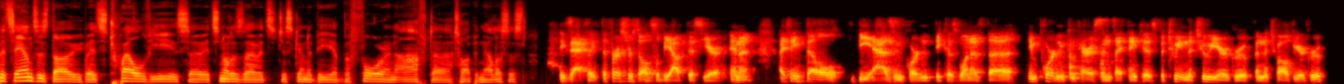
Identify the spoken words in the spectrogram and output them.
It sounds as though it's 12 years, so it's not as though it's just going to be a before and after type analysis. Exactly. The first results will be out this year. And I think they'll be as important because one of the important comparisons, I think, is between the two year group and the 12 year group.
